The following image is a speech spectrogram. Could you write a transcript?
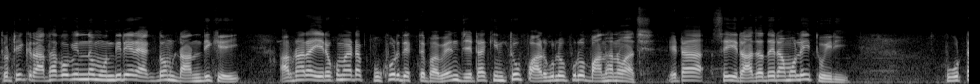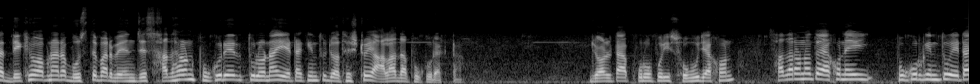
তো ঠিক রাধা গোবিন্দ মন্দিরের একদম ডান দিকেই আপনারা এরকম একটা পুকুর দেখতে পাবেন, যেটা কিন্তু পাড়গুলো পুরো বাঁধানো আছে। এটা সেই রাজাদের আমলেই তৈরি। পুকুরটা দেখেও আপনারা বুঝতে পারবেন যে সাধারণ পুকুরের তুলনায় এটা কিন্তু যথেষ্টই আলাদা পুকুর একটা। জলটা পুরোপুরি সবুজ এখন। সাধারণত এখন এই পুকুর কিন্তু এটা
